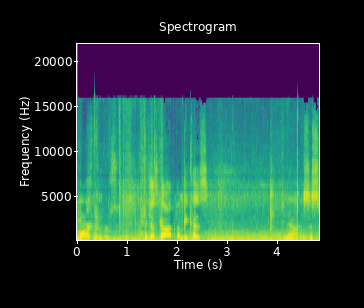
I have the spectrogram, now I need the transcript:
Martin. I just got them because, no, it's just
